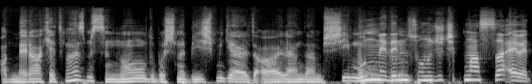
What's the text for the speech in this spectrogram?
Abi merak etmez misin? Ne oldu? Başına bir iş mi geldi? Ailenden bir şey mi oldu? Bunun nedenin sonucu çıkmazsa evet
